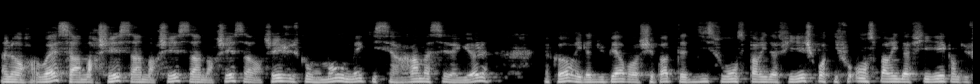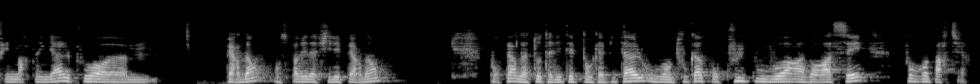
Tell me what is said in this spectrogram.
Alors ouais, ça a marché, ça a marché, ça a marché, ça a marché jusqu'au moment où le mec il s'est ramassé la gueule. D'accord? Il a dû perdre, je sais pas, peut-être 10 ou 11 paris d'affilée. Je crois qu'il faut 11 paris d'affilée quand tu fais une martingale pour euh, perdant, on se parie d'affilée perdant, pour perdre la totalité de ton capital, ou en tout cas pour plus pouvoir avoir assez pour repartir.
